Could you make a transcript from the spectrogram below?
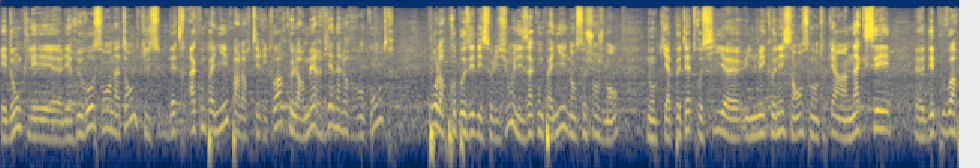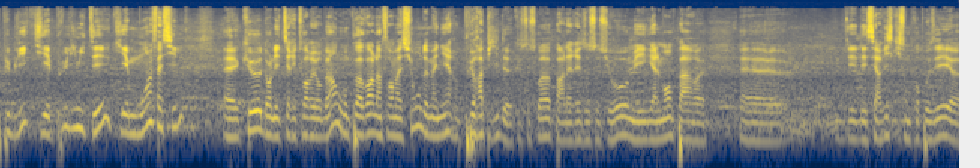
Et donc les, ruraux sont en attente d'être accompagnés par leur territoire, que leurs maires viennent à leur rencontre pour leur proposer des solutions et les accompagner dans ce changement. Donc il y a peut-être aussi euh, une méconnaissance ou en tout cas un accès euh, des pouvoirs publics qui est plus limité, qui est moins facile euh, que dans les territoires urbains où on peut avoir l'information de manière plus rapide, que ce soit par les réseaux sociaux, mais également par des, des services qui sont proposés euh,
